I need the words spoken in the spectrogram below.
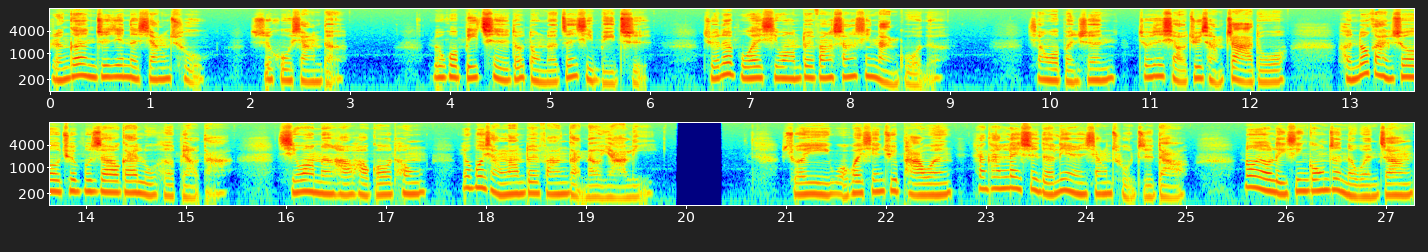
人跟人之间的相处是互相的，如果彼此都懂得珍惜彼此，绝对不会希望对方伤心难过的。像我本身就是小剧场炸多，很多感受却不知道该如何表达，希望能好好沟通。又不想让对方感到压力，所以我会先去爬文，看看类似的恋人相处之道。若有理性公正的文章，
